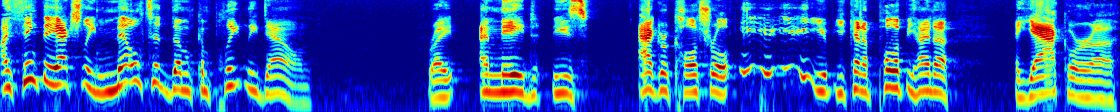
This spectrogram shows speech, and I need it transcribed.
I think they actually melted them completely down, right? And made these agricultural, you, you kind of pull up behind a, a yak or a,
